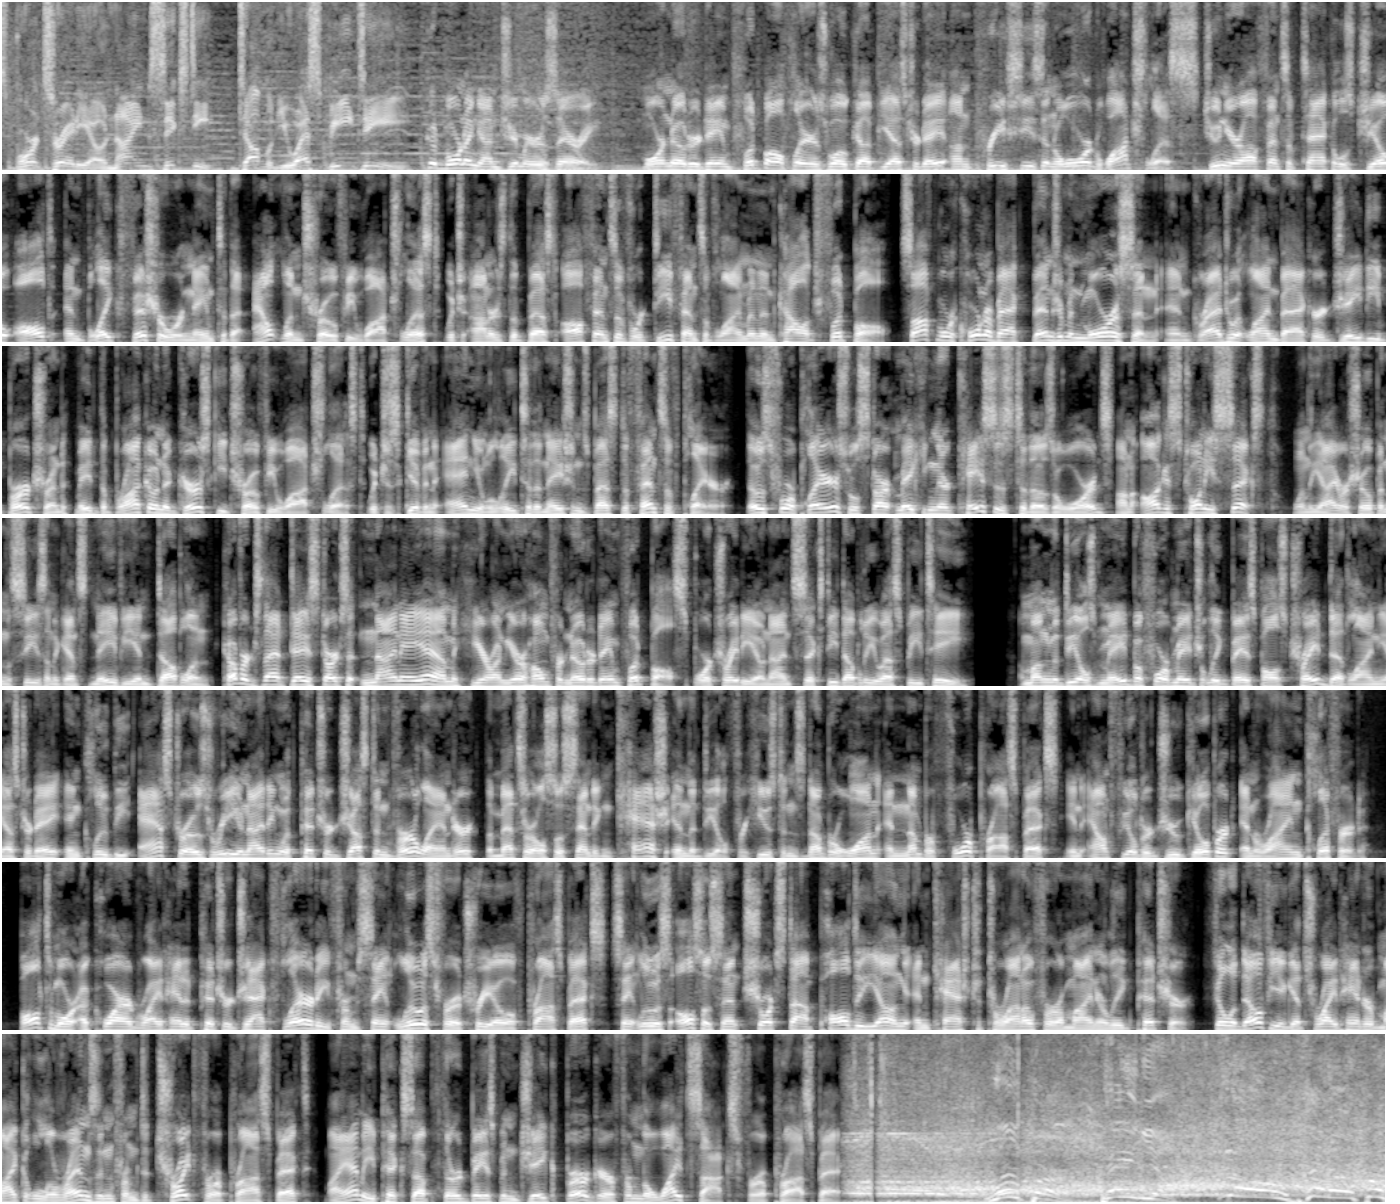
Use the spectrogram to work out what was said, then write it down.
Sports Radio 960 WSBT. Good morning, I'm Jimmy Rosari. More Notre Dame football players woke up yesterday on preseason award watch lists. Junior offensive tackles Joe Alt and Blake Fisher were named to the Outland Trophy watch list, which honors the best offensive or defensive lineman in college football. Sophomore cornerback Benjamin Morrison and graduate linebacker J.D. Bertrand made the Bronco Nagurski Trophy watch list, which is given annually to the nation's best defensive player. Those four players will start making their cases to those awards on August 26th when the Irish open the season against Navy in Dublin. Coverage that day starts at 9 a.m here on your home for Notre Dame football, Sports Radio 960 WSBT. Among the deals made before Major League Baseball's trade deadline yesterday include the Astros reuniting with pitcher Justin Verlander. The Mets are also sending cash in the deal for Houston's number one and number four prospects in outfielder Drew Gilbert and Ryan Clifford. Baltimore acquired right-handed pitcher Jack Flaherty from St. Louis for a trio of prospects. St. Louis also sent shortstop Paul DeJong and cash to Toronto for a minor league pitcher. Philadelphia gets right-hander Michael Lorenzen from Detroit for a prospect. Miami picks up third baseman Jake Burger from the White Sox for a prospect. Looper, Pena, no hitter for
